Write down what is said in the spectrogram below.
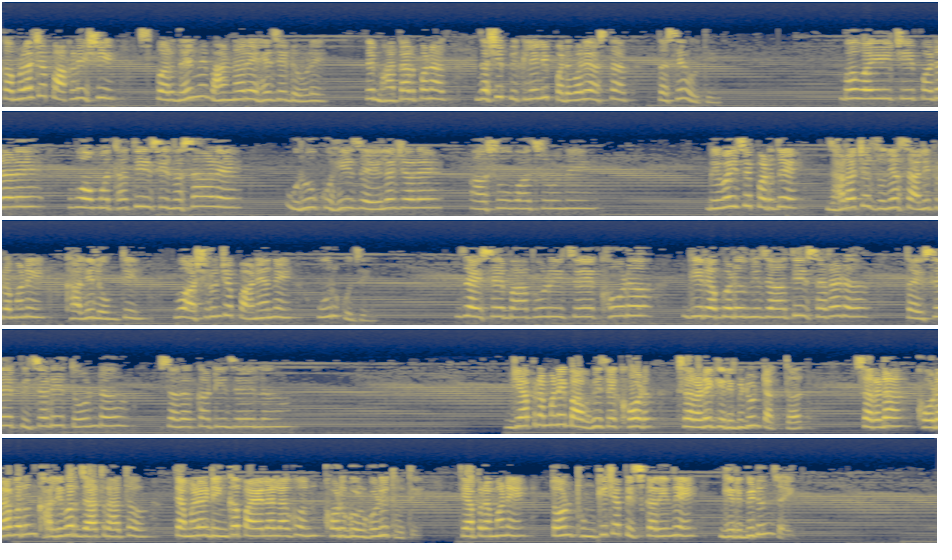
कमळाच्या पाकळीशी स्पर्धेने भांडणारे हे जे डोळे ते म्हातारपणात जशी पिकलेली पडवळे असतात तसे होते. भवईची पडळे व मथती सिनसाळे उरुकुही जेल जळे आसू वाचूने भिवईचे पडदे झाडाच्या जुन्या सालीप्रमाणे खाली लोंबतील व अश्रूंच्या पाण्याने ऊर कुजेल. जैसे बाभुळीचे खोड गिरबडून जाती सरड तैसे पिचडी तोंड सरकाटी जेल. ज्याप्रमाणे बाभळीचे खोड सरडे गिरबिडून टाकतात सरडा खोडावरून खालीवर जात राहतं त्यामुळे डिंक पायाला लागून खोड गुळगुळीत होते. त्याप्रमाणे तोंड ठुंकीच्या पिचकारीने गिरबिडून जाईल.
